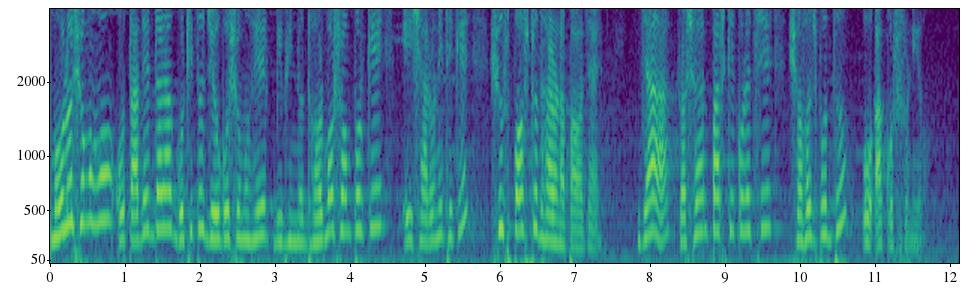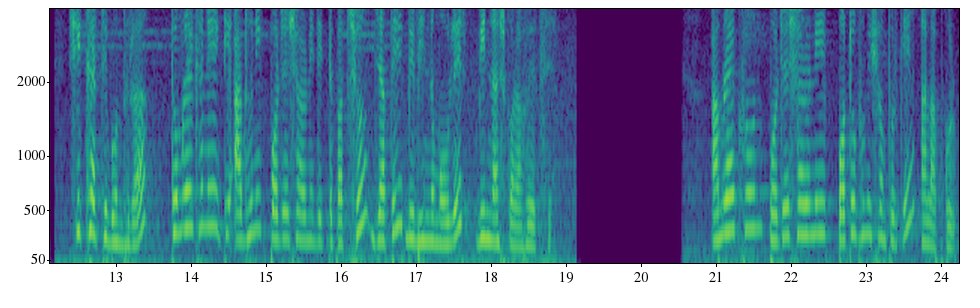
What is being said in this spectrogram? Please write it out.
মৌলসমূহ ও তাদের দ্বারা গঠিত যৌগসমূহের বিভিন্ন ধর্ম সম্পর্কে এই সারণী থেকে সুস্পষ্ট ধারণা পাওয়া যায়, যা রসায়ন পাঠকে করেছে সহজবোধ্য ও আকর্ষণীয়। শিক্ষার্থী বন্ধুরা, তোমরা এখানে একটি আধুনিক পর্যায় সারণী দেখতে পাচ্ছ, যাতে বিভিন্ন মৌলের বিন্যাস করা হয়েছে। আমরা এখন পর্যায় সারণীর পটভূমি সম্পর্কে আলাপ করব।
